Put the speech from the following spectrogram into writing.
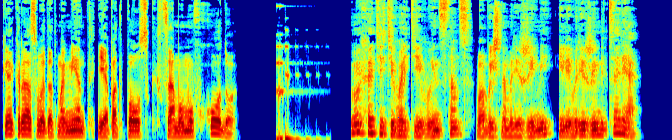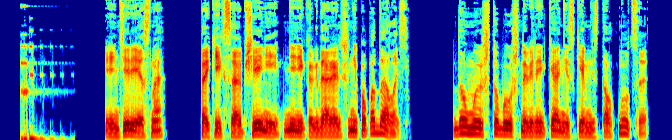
Как раз в этот момент я подполз к самому входу, вы хотите войти в инстанс в обычном режиме или в режиме царя? Интересно. Таких сообщений мне никогда раньше не попадалось. Думаю, чтобы уж наверняка ни с кем не столкнуться,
